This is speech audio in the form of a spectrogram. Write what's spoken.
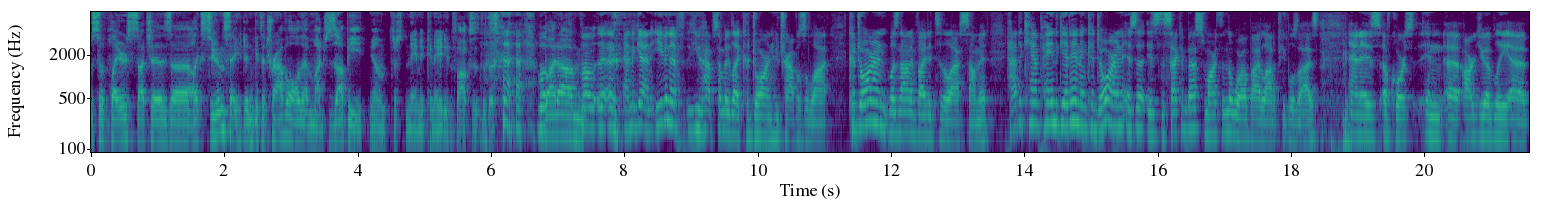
so players such as uh, like Sunsei who didn't get to travel all that much, Zuppy, you know, just naming Canadian foxes at this point. but um, Well, uh, and again, even if you have somebody like KoDoRiN who travels a lot, KoDoRiN was not invited to the last summit. Had to campaign to get in, and KoDoRiN is a, is the second best Marth in the world by a lot of people's eyes, and is of course in uh, arguably a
